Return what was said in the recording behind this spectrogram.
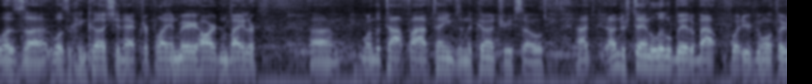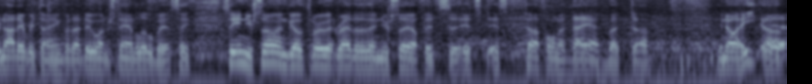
was uh, was a concussion after playing Mary Hardin Baylor, um, one of the top five teams in the country. So I understand a little bit about what you're going through. Not everything, but I do understand a little bit. See, seeing your son go through it rather than yourself, it's it's it's tough on a dad. But uh, you know, he. Uh,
